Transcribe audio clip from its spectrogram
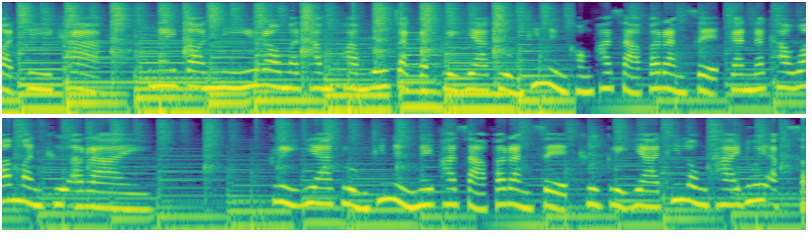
วัสดีค่ะ ในตอนนี้เรามาทำความรู้จักกับกริยากลุ่มที่หนึ่งของภาษาฝรั่งเศสกันนะคะว่ามันคืออะไร กริยากลุ่มที่หนึ่งในภาษาฝรั่งเศส คือกริยาที่ลงท้ายด้วยอักษ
